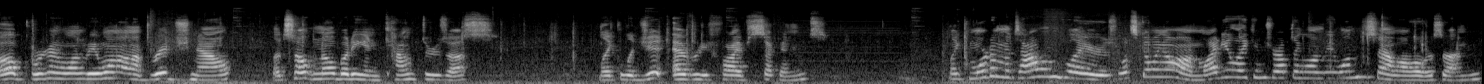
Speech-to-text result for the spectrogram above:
Well, we're gonna 1v1 on a bridge now. Let's hope nobody encounters us. Like, legit every five seconds. Like, Mortem Metallum players, what's going on? Why do you like interrupting 1v1s now all of a sudden?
